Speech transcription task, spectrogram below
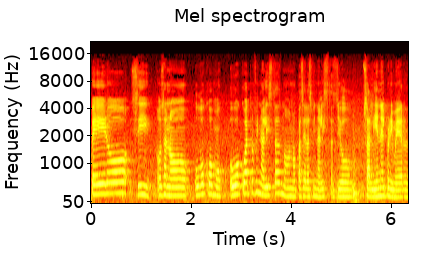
Pero sí, o sea, no, hubo como, hubo cuatro finalistas, no, no pasé las finalistas. Yo salí en el primer,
